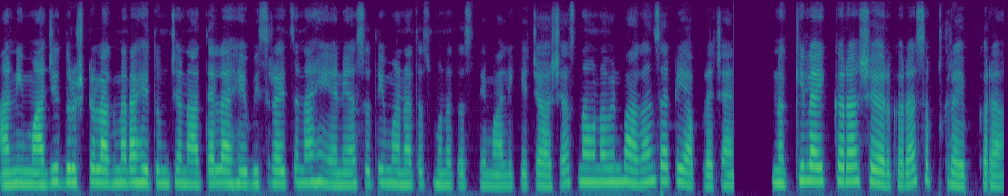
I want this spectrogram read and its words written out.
आणि माझी दृष्ट लागणार आहे तुमच्या नात्याला हे विसरायचं नाही आणि असं ती मनातच म्हणत असते. मालिकेच्या अशाच नवनवीन भागांसाठी आपल्या चॅनल नक्की लाईक करा शेअर करा सबस्क्राईब करा.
